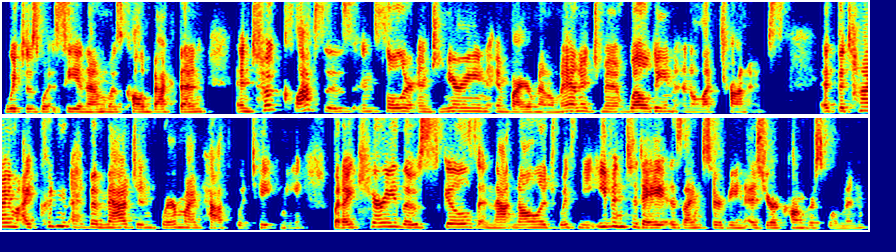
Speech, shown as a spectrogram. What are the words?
which is what CNM was called back then, and took classes in solar engineering, environmental management, welding, and electronics. At the time, I couldn't have imagined where my path would take me, but I carry those skills and that knowledge with me even today as I'm serving as your Congresswoman.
